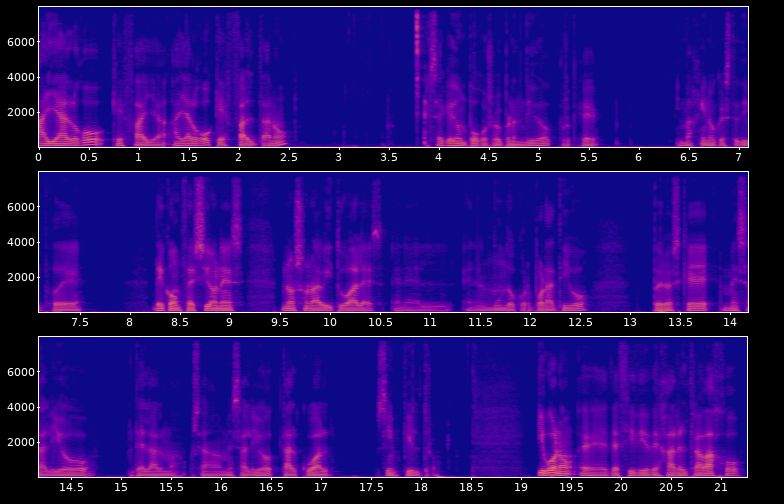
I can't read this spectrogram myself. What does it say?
hay algo que falla, hay algo que falta, ¿no? Se quedó un poco sorprendido porque imagino que este tipo de, confesiones no son habituales en el, en el mundo corporativo, pero es que me salió del alma, o sea, me salió tal cual, sin filtro. Y bueno, eh, decidí dejar el trabajo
